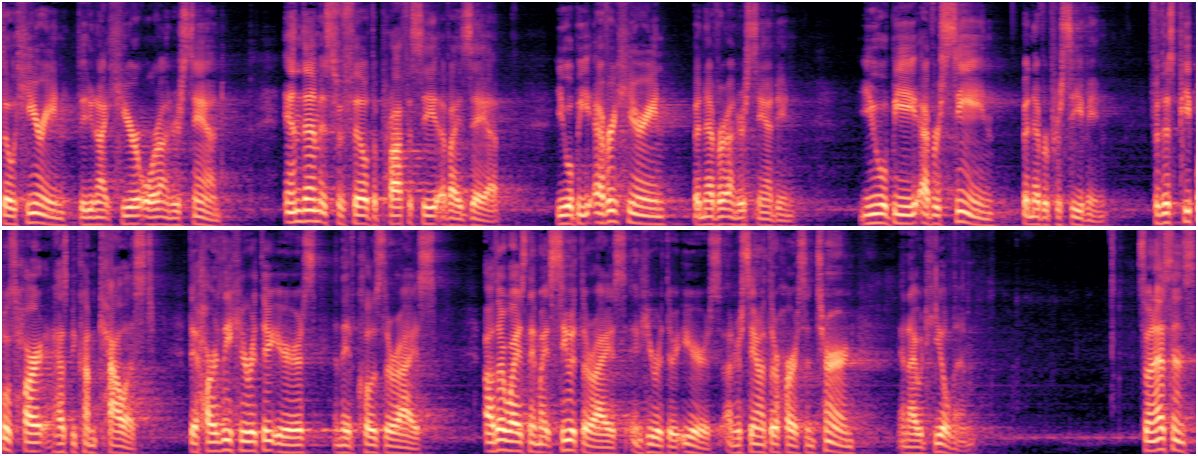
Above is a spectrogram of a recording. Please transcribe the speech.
Though hearing, they do not hear or understand. In them is fulfilled the prophecy of Isaiah You will be ever hearing, but never understanding. You will be ever seeing, but never perceiving. For this people's heart has become calloused. They hardly hear with their ears, and they have closed their eyes. Otherwise, they might see with their eyes and hear with their ears, understand with their hearts, and turn, and I would heal them. So, in essence,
